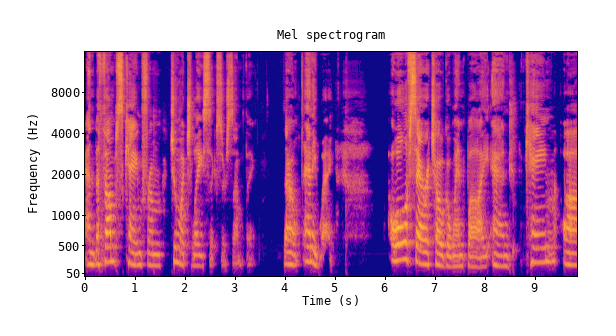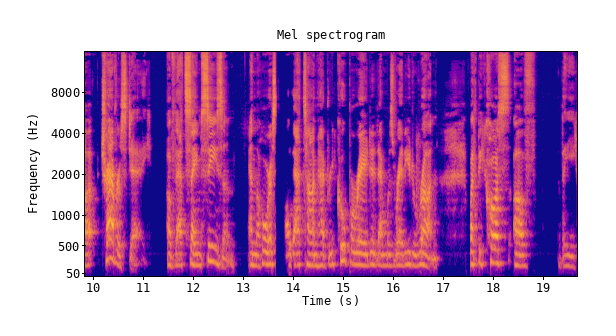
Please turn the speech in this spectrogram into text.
and the thumps came from too much lasix or something. So anyway all of saratoga went by and came uh, travers day of that same season and the horse by that time had recuperated and was ready to run. But because of the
